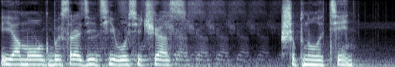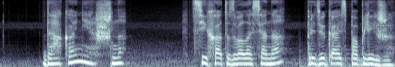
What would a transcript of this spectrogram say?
«Я мог бы сразить его сейчас», — шепнула тень. «Да, конечно», — тихо отозвалась она, придвигаясь поближе.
